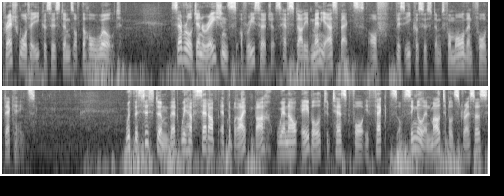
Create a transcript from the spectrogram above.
freshwater ecosystems of the whole world. Several generations of researchers have studied many aspects of these ecosystems for more than four decades. With the system that we have set up at the Breitenbach, we are now able to test for effects of single and multiple stressors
